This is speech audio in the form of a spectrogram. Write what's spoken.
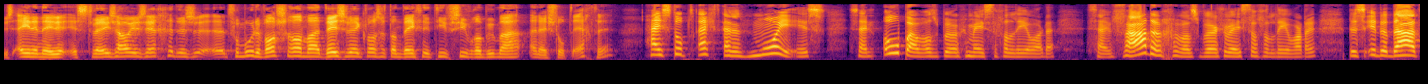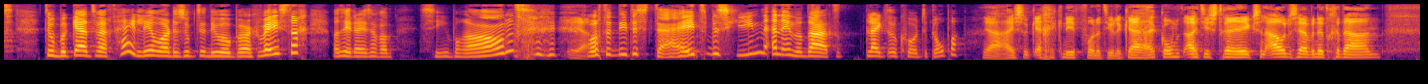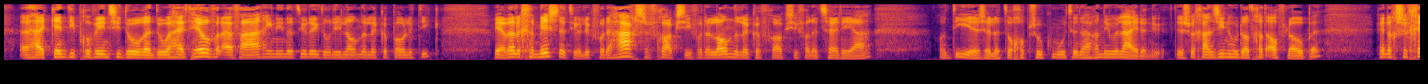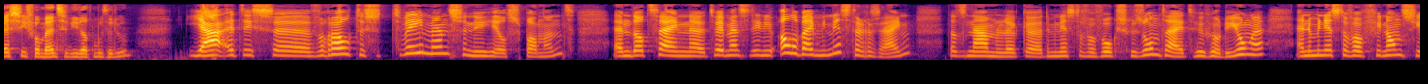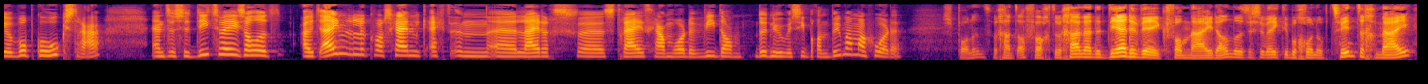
Dus 1 en 1 is 2 zou je zeggen. Dus uh, het vermoeden was er al, maar deze week was het dan definitief Sibrand Buma. En hij stopt echt, hè? Hij stopt echt. En het mooie is, zijn opa was burgemeester van Leeuwarden. Zijn vader was burgemeester van Leeuwarden. Dus inderdaad, toen bekend werd, hey, Leeuwarden zoekt een nieuwe burgemeester, was iedereen zo van, Siebrand, ja. wordt het niet eens tijd misschien? En inderdaad, het blijkt ook gewoon te kloppen. Ja, hij is ook echt geknipt voor natuurlijk. Hij komt uit die streek, zijn ouders hebben het gedaan. Uh, hij kent die provincie door en door. Hij heeft heel veel ervaring nu natuurlijk door die landelijke politiek. Ja, wel een gemis natuurlijk voor de Haagse fractie, voor de landelijke fractie van het CDA. Want die uh, zullen toch op zoek moeten naar een nieuwe leider nu. Dus we gaan zien hoe dat gaat aflopen. En nog suggesties van mensen die dat moeten doen? Ja, het is uh, vooral tussen twee mensen nu heel spannend. En dat zijn twee mensen die nu allebei minister zijn. Dat is namelijk de minister van Volksgezondheid, Hugo de Jonge, en de minister van Financiën, Bobke Hoekstra. En tussen die twee zal het uiteindelijk waarschijnlijk echt een uh, leidersstrijd gaan worden wie dan de nieuwe Sibrand Buma mag worden. Spannend, we gaan het afwachten. We gaan naar de derde week van mei dan. Dat is de week die begon op 20 mei.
